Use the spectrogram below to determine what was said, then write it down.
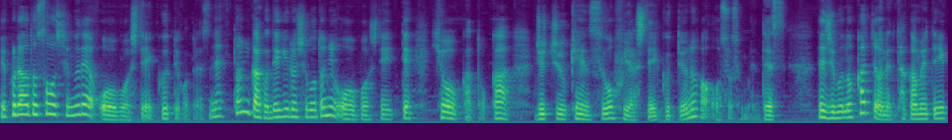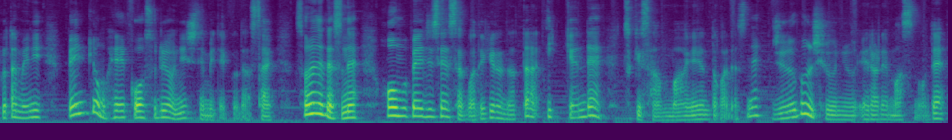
で、クラウドソーシングで応募していくってことですね。とにかくできる仕事に応募していって、評価とか受注件数を増やしていくっていうのがおすすめです。で、自分の価値をね、高めていくために、勉強も並行するようにしてみてください。それでですね、ホームページ制作ができるようになったら、1件で月3万円とかですね、十分収入得られますので、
